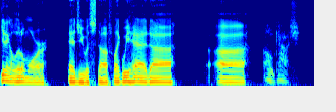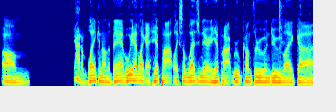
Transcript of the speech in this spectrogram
getting a little more edgy with stuff. Like we had, uh, uh, oh gosh, um. God, I'm blanking on the band, but we had like a hip hop, like some legendary hip hop group come through and do like, uh,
